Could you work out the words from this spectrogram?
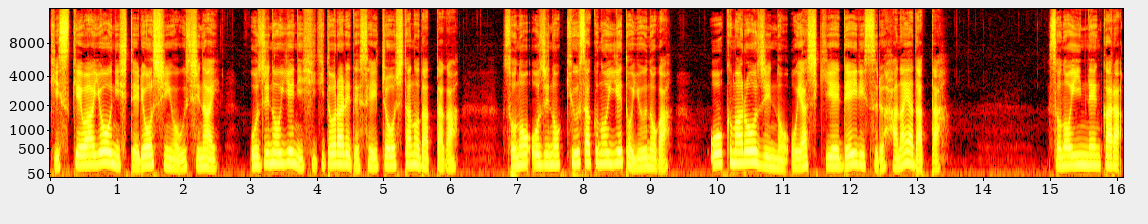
喜助はようにして両親を失い、叔父の家に引き取られて成長したのだったが、その叔父の旧作の家というのが、大熊老人のお屋敷へ出入りする花屋だった。その因縁から、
